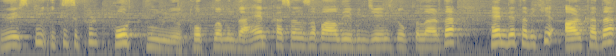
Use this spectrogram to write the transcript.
USB 2.0 port bulunuyor toplamında hem kasanıza bağlayabileceğiniz noktalarda hem de tabii ki arkada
